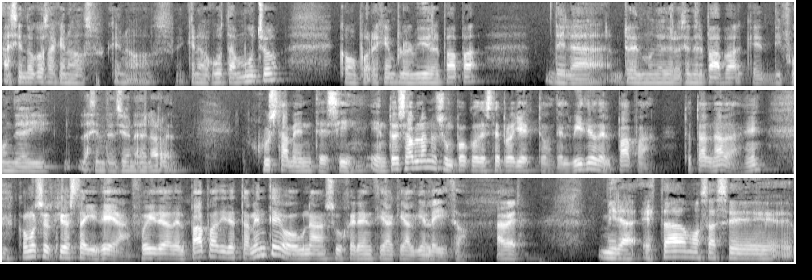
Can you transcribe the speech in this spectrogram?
haciendo cosas que nos, que, nos, que nos gustan mucho, como por ejemplo el vídeo del Papa, de la Red Mundial de Oración del Papa, que difunde ahí las intenciones de la red. Justamente, sí. Entonces háblanos un poco de este proyecto, del vídeo del Papa. Total, nada. ¿eh? ¿Cómo surgió esta idea? ¿Fue idea del Papa directamente o una sugerencia que alguien le hizo? A ver. Mira, estábamos hace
